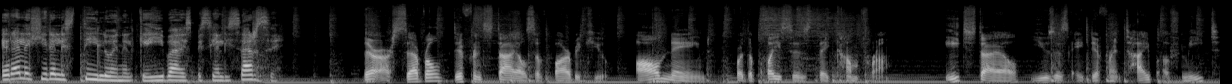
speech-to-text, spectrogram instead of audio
era elegir el estilo en el que iba a especializarse. There are several different styles of barbecue, all named for the places they come from. Each style uses a different type of meat,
